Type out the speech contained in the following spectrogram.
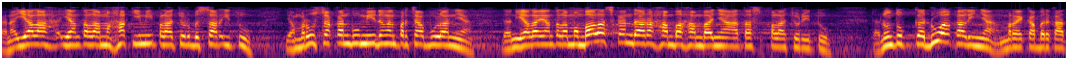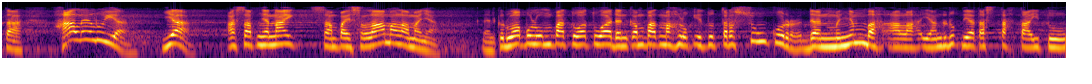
Karena ialah yang telah menghakimi pelacur besar itu. Yang merusakkan bumi dengan percabulannya. Dan ialah yang telah membalaskan darah hamba-hambanya atas pelacur itu. Dan untuk kedua kalinya mereka berkata, Haleluya, ya asapnya naik sampai selama-lamanya. Dan kedua puluh empat tua-tua dan keempat makhluk itu tersungkur dan menyembah Allah yang duduk di atas tahta itu.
